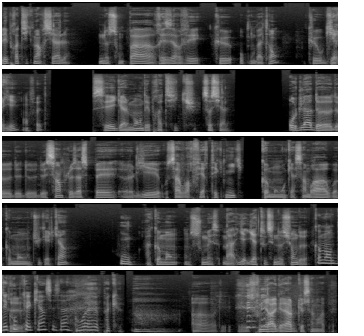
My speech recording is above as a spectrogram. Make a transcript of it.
Les pratiques martiales ne sont pas réservées que aux combattants, que aux guerriers en fait. C'est également des pratiques sociales. Au-delà de, de, de- de- de simples aspects euh, liés au savoir-faire technique, comment on casse un bras ou à comment on tue quelqu'un, ou à comment on soumet. bah, Il y, a- il y a toutes ces notions de. Comment on découpe quelqu'un, c'est ça? Ouais, pas que. Ah, ah, les, les souvenirs agréables que ça me rappelle.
